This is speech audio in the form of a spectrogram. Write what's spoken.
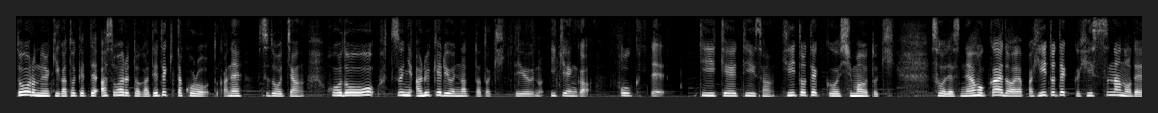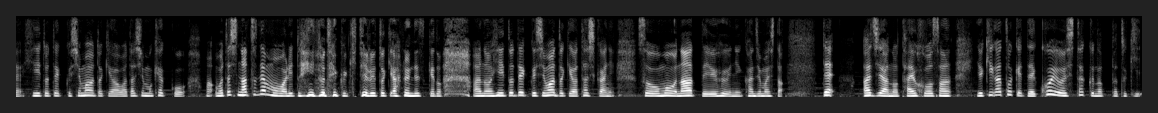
道路の雪が溶けてアスファルトが出てきた頃とかね須藤ちゃん歩道を普通に歩けるようになった時っていうの意見が多くて TKT さんヒートテックをしまう時そうですね。北海道はやっぱヒートテック必須なのでヒートテックしまう時は私も結構、まあ、私夏でも割とヒートテック着てる時あるんですけど あのヒートテックしまう時は確かにそう思うなっていう風に感じました。でアジアの大砲さん雪が溶けて恋をしたくなった時、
